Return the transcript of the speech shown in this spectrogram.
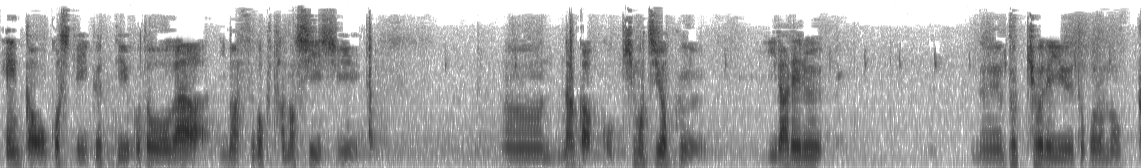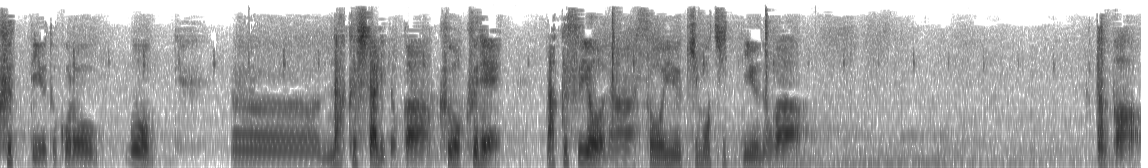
変化を起こしていくっていうことが今すごく楽しいし、うん、なんかこう気持ちよくいられるうん仏教でいうところの苦っていうところを、うん、なくしたりとか、苦を苦でなくすような、そういう気持ちっていうのが、なんか、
